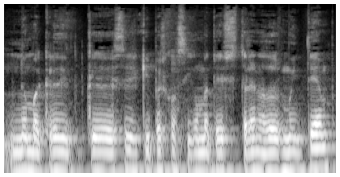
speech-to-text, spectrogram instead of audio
não me acredito que estas equipas consigam manter estes treinadores muito tempo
